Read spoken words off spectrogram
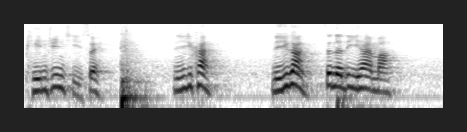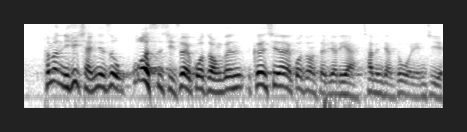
平均几岁？你去看，你去看，真的厉害吗？他们你去想一件事，过二十几岁的郭总跟跟现在的郭总谁比较厉害？差点讲出我年纪。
